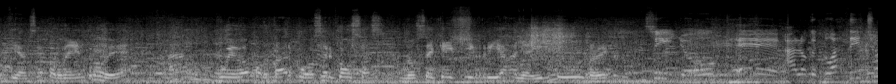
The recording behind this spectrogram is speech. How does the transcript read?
confianza por dentro de puedo aportar, puedo hacer cosas. No sé qué querrías añadir tú, Rebeca. Sí, yo eh, a lo que tú has dicho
